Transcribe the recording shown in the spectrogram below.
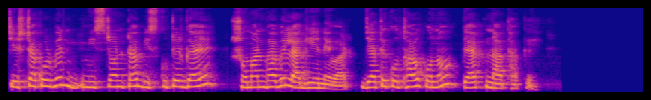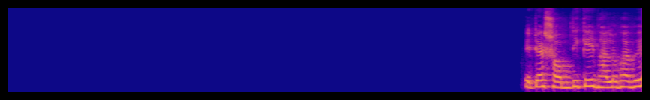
চেষ্টা করবেন মিশ্রণটা বিস্কুটের গায়ে সমানভাবে লাগিয়ে নেওয়ার, যাতে কোথাও কোনো গ্যাপ না থাকে। এটা সব দিকেই ভালোভাবে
